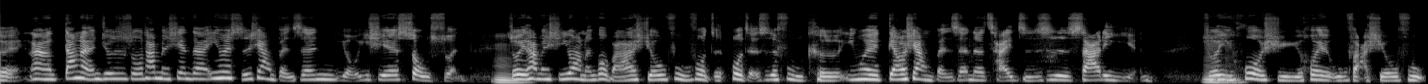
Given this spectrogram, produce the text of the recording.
对，那当然就是说，他们现在因为石像本身有一些受损，嗯，所以他们希望能够把它修复或者或者是复刻，因为雕像本身的材质是砂砾岩，所以或许会无法修复。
